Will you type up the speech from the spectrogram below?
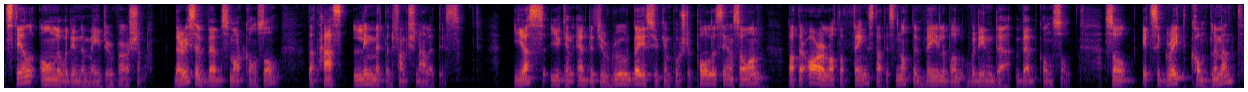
Still only within the major version. There is a web smart console that has limited functionalities. Yes, you can edit your rule base, you can push the policy and so on, but there are a lot of things that is not available within the web console. So it's a great complement,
